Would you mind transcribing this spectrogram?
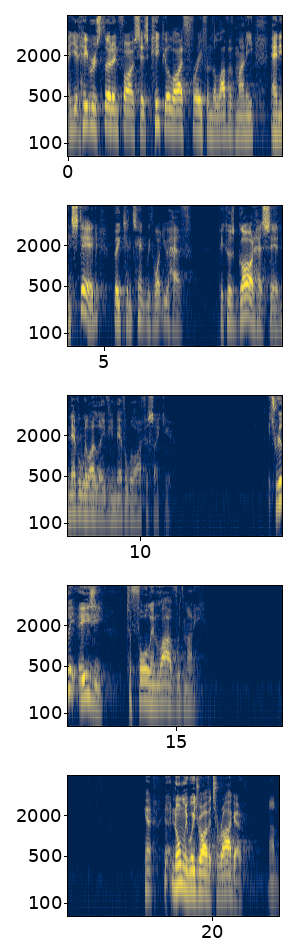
And yet Hebrews 13:5 says, "Keep your life free from the love of money and instead be content with what you have, because God has said, never will I leave you, never will I forsake you." It's really easy to fall in love with money. You know, normally we drive a Tarago. Um,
